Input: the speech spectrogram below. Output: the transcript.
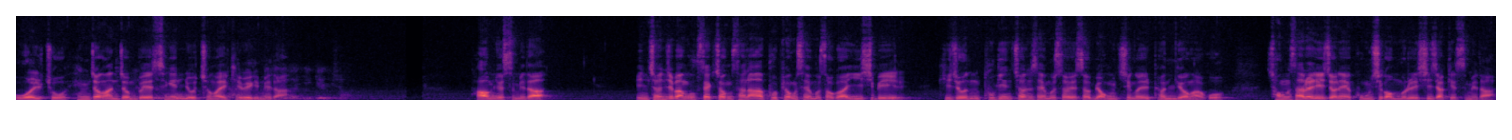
5월 초 행정안전부에 승인 요청할 계획입니다. 다음 뉴스입니다. 인천지방국세청사나 부평세무서가 22일 기존 북인천 세무서에서 명칭을 변경하고 청사를 이전해 공식 업무를 시작했습니다.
